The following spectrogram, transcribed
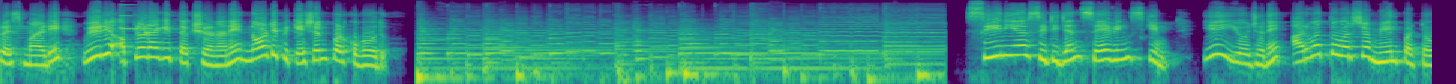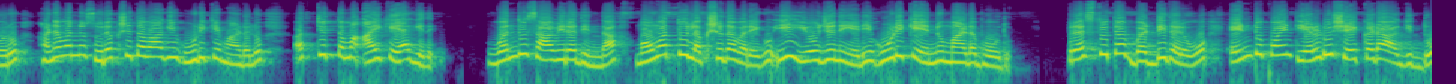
ಪ್ರೆಸ್ ಮಾಡಿ, ವಿಡಿಯೋ ಅಪ್ಲೋಡ್ ಆಗಿದ ತಕ್ಷಣನೇ ನೋಟಿಫಿಕೇಶನ್ ಪಡ್ಕೋಬಹುದು ಸೀನಿಯರ್ ಸಿಟಿಜನ್ ಸೇವಿಂಗ್ ಸ್ಕೀಮ್. ಈ ಯೋಜನೆ ಅರವತ್ತು ವರ್ಷ ಮೇಲ್ಪಟ್ಟವರು ಹಣವನ್ನು ಸುರಕ್ಷಿತವಾಗಿ ಹೂಡಿಕೆ ಮಾಡಲು ಅತ್ಯುತ್ತಮ ಆಯ್ಕೆಯಾಗಿದೆ. ಒಂದು ಸಾವಿರದಿಂದ ಮೂವತ್ತು ಲಕ್ಷದವರೆಗೂ ಈ ಯೋಜನೆಯಡಿ ಹೂಡಿಕೆಯನ್ನು ಮಾಡಬಹುದು. ಪ್ರಸ್ತುತ ಬಡ್ಡಿ ದರವು ಎಂಟು ಪಾಯಿಂಟ್ ಎರಡು ಶೇಕಡ ಆಗಿದ್ದು,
